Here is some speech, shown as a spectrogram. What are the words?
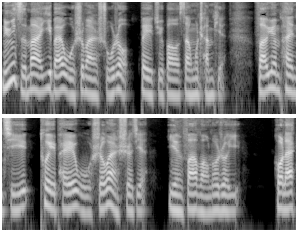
女子卖一百五十万熟肉被举报三无产品，法院判其退赔五十万事件引发网络热议。后来，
